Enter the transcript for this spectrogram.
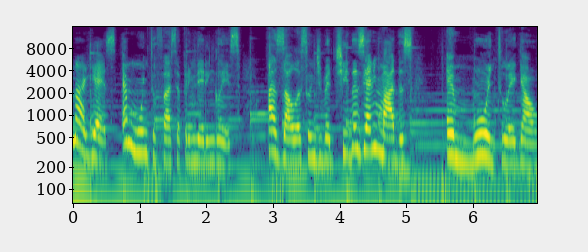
Na Yes é muito fácil aprender inglês. As aulas são divertidas e animadas. É muito legal.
